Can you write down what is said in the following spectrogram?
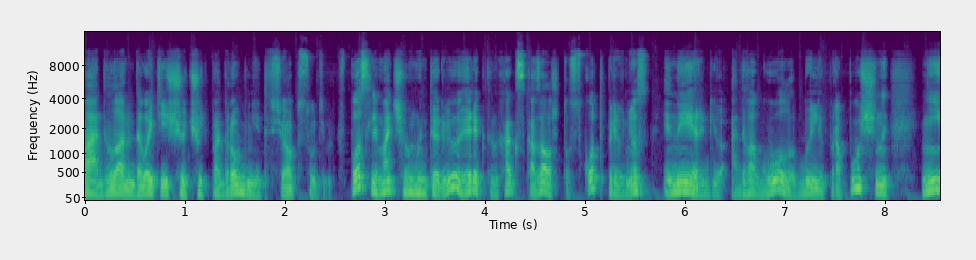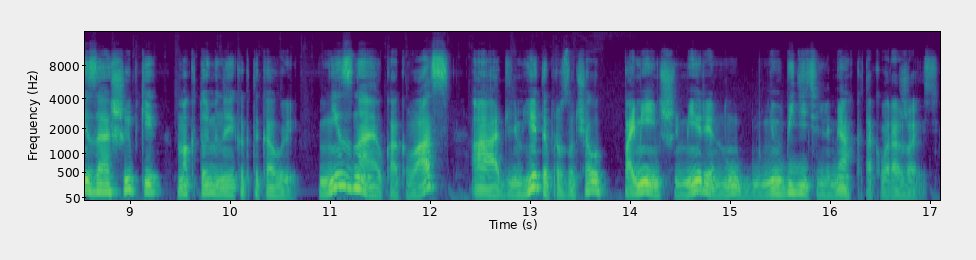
Ладно, ладно, давайте еще чуть подробнее это все обсудим. В послематчевом интервью Эрик Тенхак сказал, что Скотт привнес энергию, а два гола были пропущены не из-за ошибки Мактомина как таковые. Не знаю, как вас, а для меня это прозвучало по меньшей мере, ну, неубедительно, мягко так выражаясь.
